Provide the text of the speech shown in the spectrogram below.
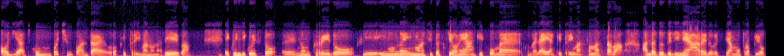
oggi ha comunque 50 euro che prima non aveva e quindi questo eh, non credo che in, un, in, una situazione anche come, come lei anche prima insomma, stava andando a delineare, dove stiamo proprio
